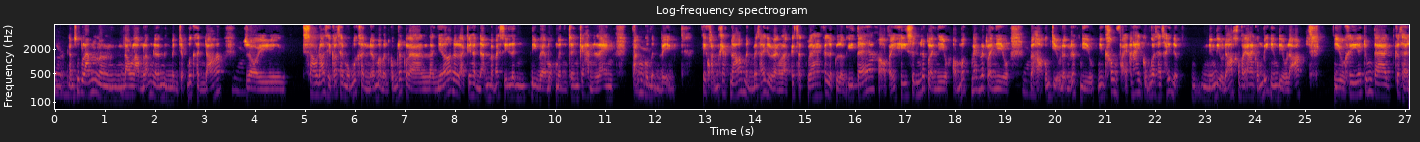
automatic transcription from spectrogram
yeah. cảm xúc lắm đau lòng lắm để mình mình chụp bức hình đó yeah. rồi sau đó thì có thêm một bức hình nữa mà mình cũng rất là là nhớ đó là cái hình ảnh mà bác sĩ linh đi về một mình trên cái hành lang vắng yeah. của bệnh viện cái khoảnh khắc đó mình mới thấy được rằng là cái thật ra cái lực lượng y tế họ phải hy sinh rất là nhiều họ mất mát rất là nhiều yeah. và họ cũng chịu đựng rất nhiều nhưng không phải ai cũng có thể thấy được những điều đó không phải ai cũng biết những điều đó nhiều khi chúng ta có thể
